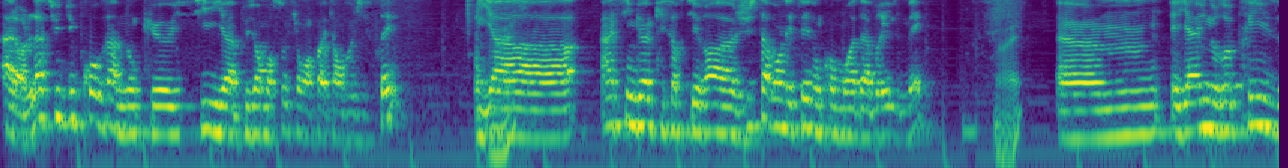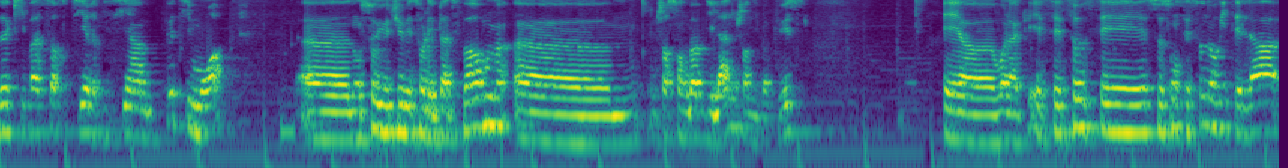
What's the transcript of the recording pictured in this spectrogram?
Alors, la suite du programme, donc ici, il y a plusieurs morceaux qui ont encore été enregistrés. Il y a un single qui sortira juste avant l'été, donc au mois d'avril-mai. Ouais. Euh, et il y a une reprise qui va sortir d'ici un petit mois, euh, donc sur YouTube et sur les plateformes. Euh, une chanson de Bob Dylan, j'en dis pas plus. Et voilà, et c'est, ce- c'est- ce sont ces sonorités-là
